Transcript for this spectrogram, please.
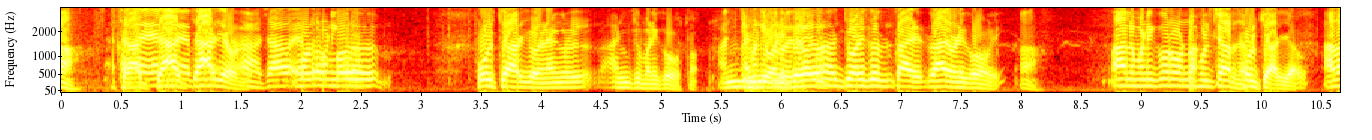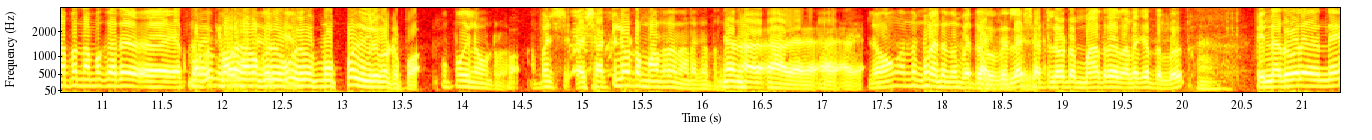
ആ. ചാർജർ? ഫുൾ ചാർജ് വേണമെങ്കിൽ അഞ്ച് മണിക്കൂർ കൊടുക്കാം. അഞ്ച് മണിക്കൂർ അഞ്ച് മണിക്കൂർ നാല് മണിക്കൂർ മതി. ആ. നാല് മണിക്കൂർ കൊണ്ട് ഫുൾ ചാർജ് ഫുൾ ചാർജ് ആവും. അതപ്പോൾ നമുക്കത് നമുക്കൊരു മുപ്പത് കിലോമീറ്റർ പോവാം. മുപ്പത് കിലോമീറ്റർ അപ്പം ഷട്ടിലോട്ടം മാത്രമേ നടക്കത്തുള്ളൂ. ലോങ് ഒന്നും പോകാനൊന്നും പറ്റത്തില്ല. ഷട്ടിലോട്ടം മാത്രമേ നടക്കത്തുള്ളൂ. പിന്നെ അതുപോലെ തന്നെ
